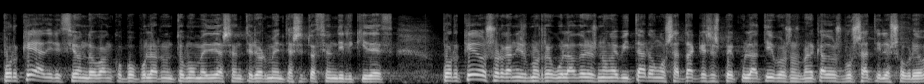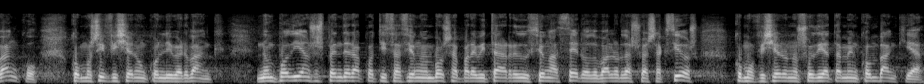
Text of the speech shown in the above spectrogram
Por que a dirección do Banco Popular non tomou medidas anteriormente á situación de liquidez? Por que os organismos reguladores non evitaron os ataques especulativos nos mercados bursátiles sobre o banco, como si fixeron con Liberbank? Non podían suspender a cotización en bolsa para evitar a reducción a cero do valor das súas accións, como fixeron no seu día tamén con Bankia?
